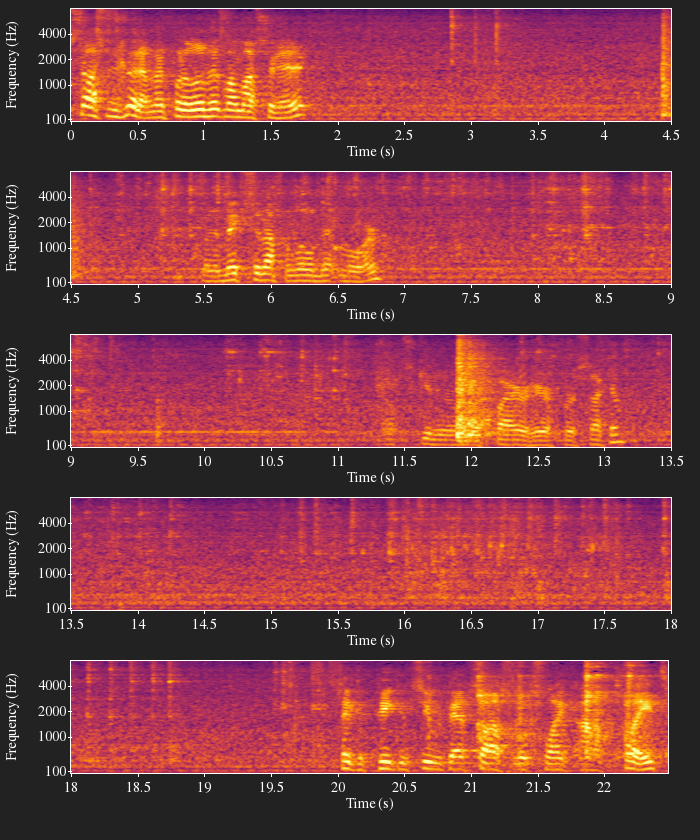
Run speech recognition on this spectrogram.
This sauce is good. I'm going to put a little bit more mustard in it. I'm going to mix it up a little bit more. Let's get it on the fire here for a second. Let's take a peek and see what that sauce looks like on a plate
